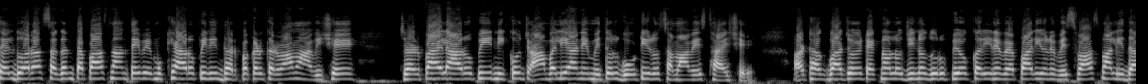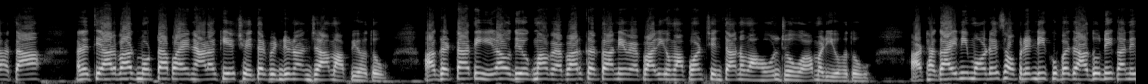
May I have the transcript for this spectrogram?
સેલ દ્વારા સઘન તપાસના અંતે બે મુખ્ય આરોપીની ધરપકડ કરવામાં આવી છે. ઝડપાયેલા આરોપી નિકુંજ આંબલિયા અને મિતુલ ગોટીનો સમાવેશ થાય છે. આ ઠગબાજોએ ટેકનોલોજીનો દુરુપયોગ કરીને વેપારીઓને વિશ્વાસમાં લીધા હતા અને ત્યારબાદ મોટા પાયે નાણાકીય છેતરપિંડીનો અંજામ આપ્યો હતો. આ ઘટનાથી હીરા ઉદ્યોગમાં વેપાર કરતા અન્ય વેપારીઓમાં પણ ચિંતાનો માહોલ જોવા મળ્યો હતો. આ ઠગાઈની મોડેસ ઓપરેન્ડી ખૂબ જ આધુનિક અને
